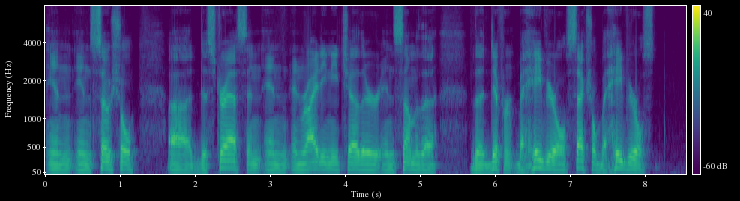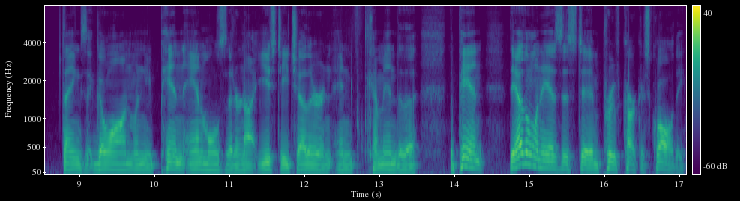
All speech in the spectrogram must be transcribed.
in, in social uh, distress and, and, and riding each other in some of the, the different behavioral, sexual behavioral things that go on when you pin animals that are not used to each other and, and come into the, the pen. The other one is, is to improve carcass quality.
